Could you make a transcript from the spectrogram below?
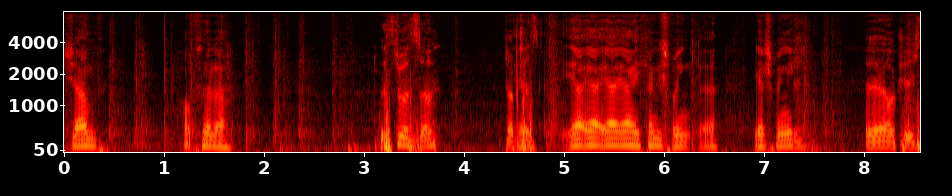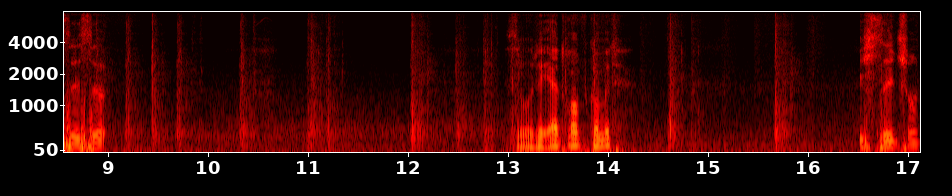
Jump, Hoppsala. Bist du jetzt da? Jump Ja, ja, ja, ja, ja, ich kann nicht springen. Äh, jetzt springe ich. Ja, okay, ich sehe ja. So, der Airdrop, komm mit. Ich sehe ihn schon.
